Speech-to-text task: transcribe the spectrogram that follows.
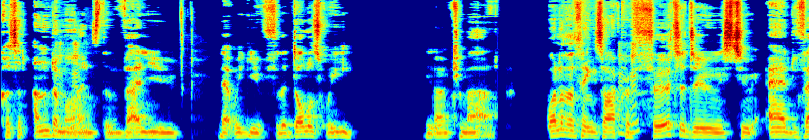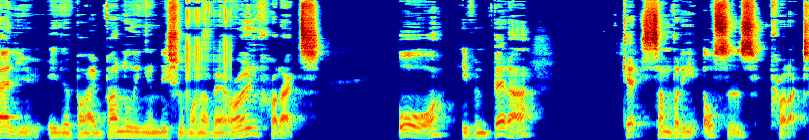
because it undermines mm-hmm. the value that we give for the dollars we, you know, command. One of the things I mm-hmm. prefer to do is to add value either by bundling an additional one of our own products or even better, get somebody else's product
